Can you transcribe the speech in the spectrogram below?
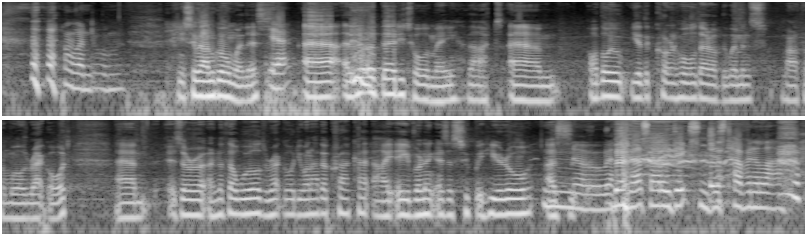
Wonder Woman. Can you see where I'm going with this? Yeah. Uh, a little birdie told me that um, although you're the current holder of the women's marathon world record, um, is there another world record you want to have a crack at? I.e., running as a superhero? As no, I think that's Ali Dixon just having a laugh.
